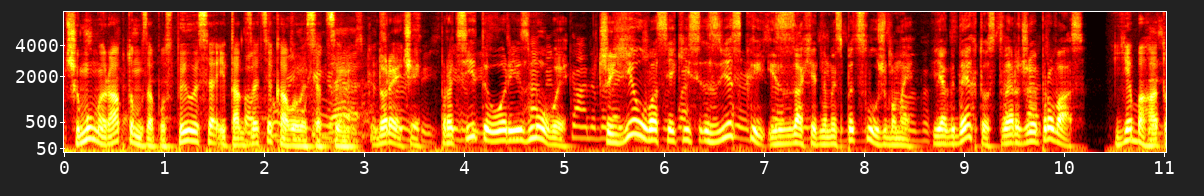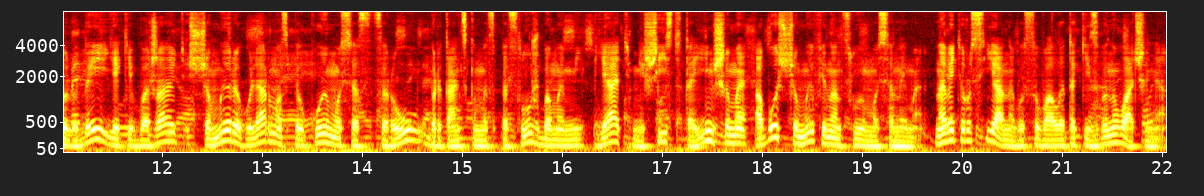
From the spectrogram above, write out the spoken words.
чому ми раптом запустилися і так зацікавилися цим. До речі, про ці теорії змови. Чи є у вас якісь зв'язки із західними спецслужбами, як дехто стверджує про вас? Є багато людей, які вважають, що ми регулярно спілкуємося з ЦРУ, британськими спецслужбами Мі 5 Мі 6 та іншими, або що ми фінансуємося ними. Навіть росіяни висували такі звинувачення,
